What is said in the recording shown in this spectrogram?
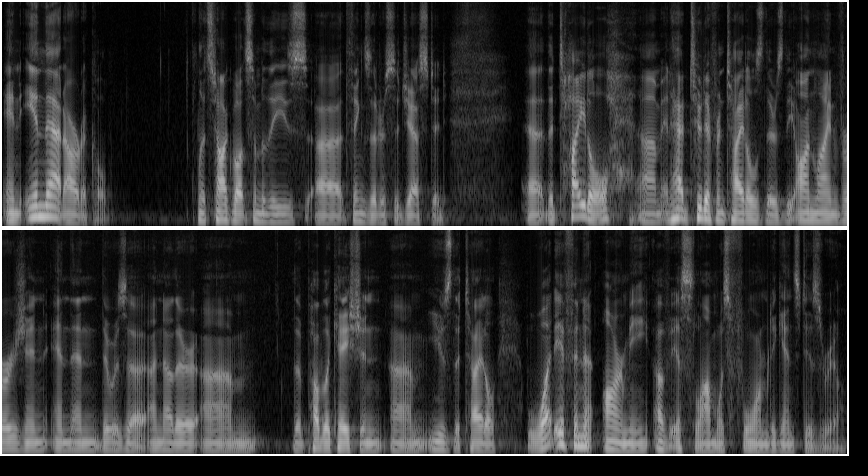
And in that article, let's talk about some of these uh, things that are suggested. Uh, the title, um, it had two different titles. There's the online version, and then there was a, another um, the publication um, used the title, What If an Army of Islam Was Formed Against Israel?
